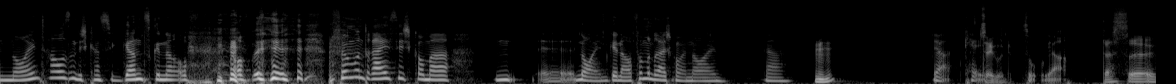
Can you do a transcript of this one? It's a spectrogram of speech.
9000, ich kann es dir ganz genau auf, auf 35,9, genau, 35,9. Ja. Mhm. Ja, okay. Sehr gut. So, ja. Das äh,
